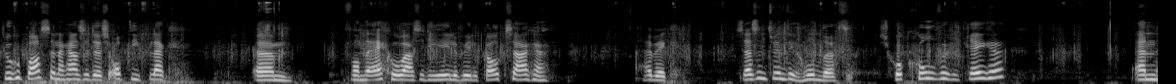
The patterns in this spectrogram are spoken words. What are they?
toegepast. En dan gaan ze dus op die plek um, van de echo waar ze die hele vele kalk zagen, heb ik 2600 schokgolven gekregen. En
